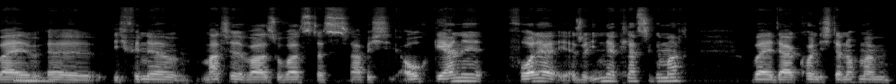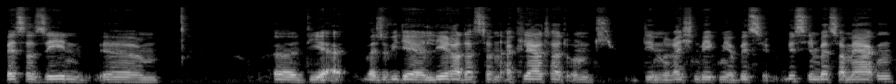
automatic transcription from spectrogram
weil Mhm. äh, ich finde, Mathe war sowas, das habe ich auch gerne vor der, also in der Klasse gemacht, weil da konnte ich dann nochmal besser sehen, ähm, äh, die, also wie der Lehrer das dann erklärt hat und den Rechenweg mir ein bisschen, bisschen besser merken.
